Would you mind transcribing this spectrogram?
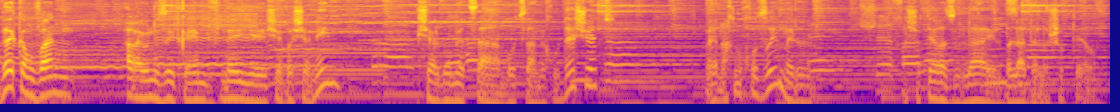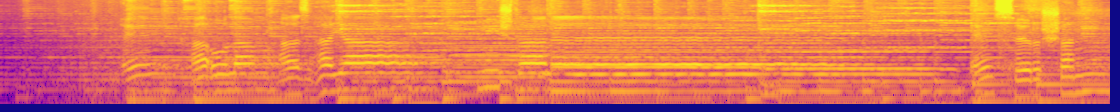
וכמובן, הרעיון הזה התקיים לפני אה, שבע שנים, כשהאלבום יצא בהוצאה מחודשת, ואנחנו חוזרים אל השוטר אזולאי, אל בלד על השוטר. איך העולם אז היה משתנה. עשר שנים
